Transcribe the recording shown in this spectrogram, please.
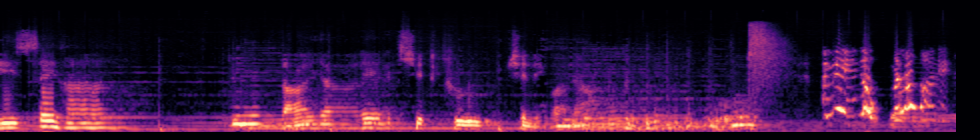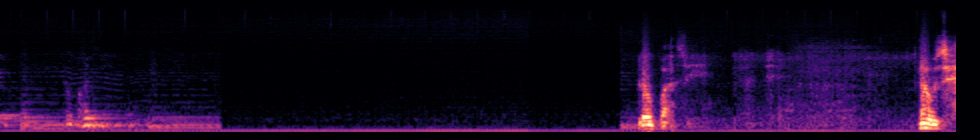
ဒီစိတ်ဟာตายရတဲ့အချစ်တစ်ခုဖြစ်နေပါလား အမေတို့မလောက်ပါနဲ့ လောက်ပါစေလောက်စေ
